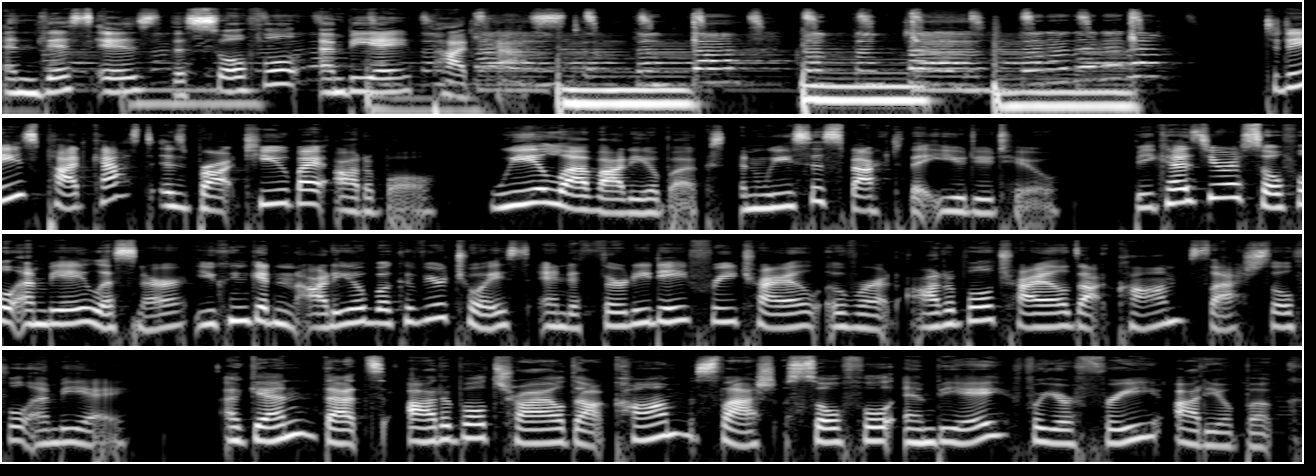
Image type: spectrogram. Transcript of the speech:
and this is the Soulful MBA Podcast. Today's podcast is brought to you by Audible. We love audiobooks, and we suspect that you do too. Because you're a Soulful MBA listener, you can get an audiobook of your choice and a 30-day free trial over at audibletrial.com slash soulfulmba. Again, that's audibletrial.com slash soulfulmba for your free audiobook.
